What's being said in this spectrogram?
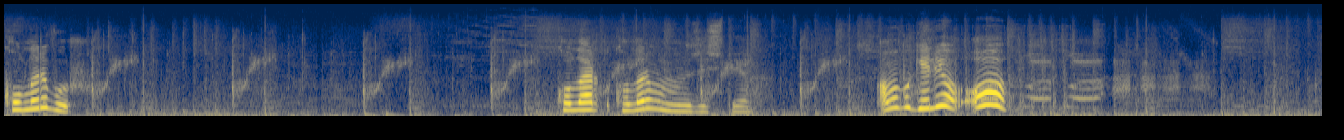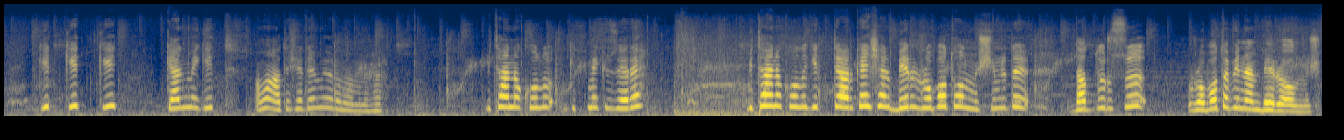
Kolları vur. Kollar kolları vurmamızı istiyor. Ama bu geliyor. O. Git git git. Gelme git. Ama ateş edemiyorum amına. Heh. Bir tane kolu gitmek üzere. Bir tane kolu gitti arkadaşlar. Beri robot olmuş. Şimdi de daha doğrusu robota binen beri olmuş.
